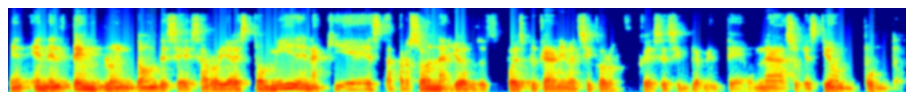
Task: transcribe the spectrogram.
en, el templo en donde se desarrolla esto. Miren, aquí esta persona, yo les puedo explicar a nivel psicológico que es simplemente una sugestión, punto,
